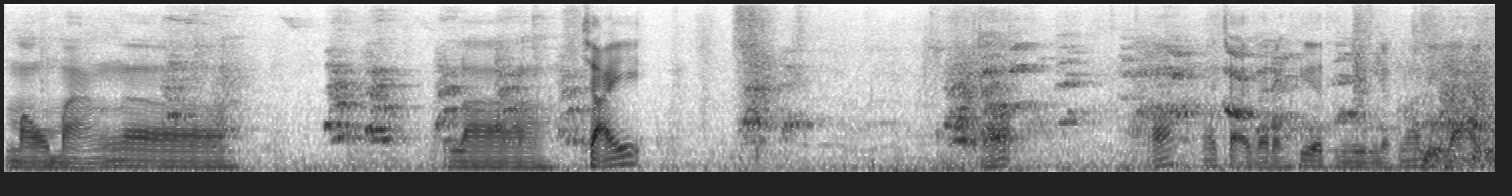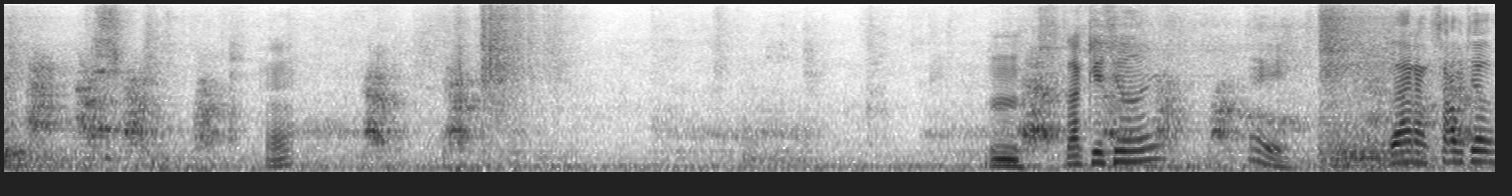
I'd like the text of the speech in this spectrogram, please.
Màu mảng à, là cháy. Đó. Đó nó chạy về đằng kia thì nhìn được nó đi lại tí. Đấy. Ừ, ra kia chơi. Hey, ra đằng sau chơi.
